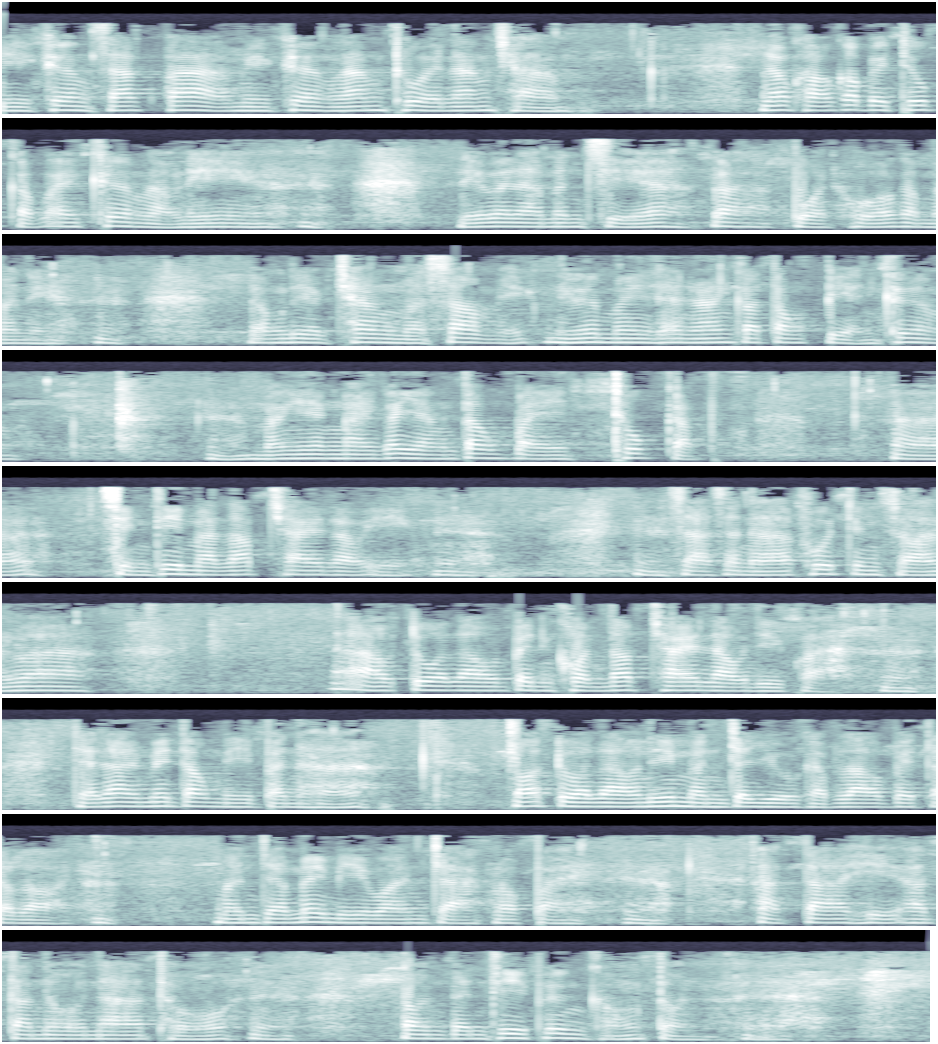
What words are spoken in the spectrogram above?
มีเครื่องซักผ้า มีเครื่องล้างถ้วยล้างชาม แล้วเขาก็ไปทุกข์กับไอ้เครื่องเหล่านี้หรือเวลามันเสียก็ปวดหัวกับมันเนี่ยต้องเรียกช่างมาซ่อมอีกเนื้อไม่ใช่นั้นก็ต้องเปลี่ยนเครื่องมันยังไงก็ยังต้องไปทุกข์กับ สิ่งที่มารับใช้เราอีกเนี่ยศาสนาพูดจึงสอนว่าเอาตัวเราเป็นคนรับใช้เราดีกว่าจะได้ไม่ต้องมีปัญหา เพราะตัวเรานี้มันจะอยู่กับเราไปตลอด มันจะไม่มีวันจากเราไป อัตตาหิอัตโนนาโถตนเป็นที่พึ่งของตน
